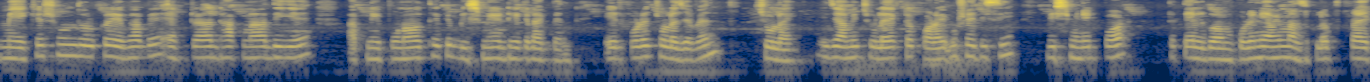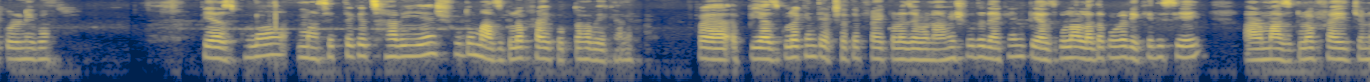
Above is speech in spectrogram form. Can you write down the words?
মেখে সুন্দর করে এভাবে একটা ঢাকনা দিয়ে আপনি পনেরো থেকে বিশ মিনিট ঢেকে রাখবেন। এরপরে চলে যাবেন চুলায়। এই যে আমি চুলায় একটা কড়াই বসাই দিছি বিশ মিনিট পর। তেল গরম করে নিয়ে আমি মাছগুলো ফ্রাই করে নেব। পেঁয়াজগুলো মাছের থেকে ছাড়িয়ে শুধু মাছগুলো ফ্রাই করতে হবে এখানে। পেঁয়াজগুলো কিন্তু একসাথে ফ্রাই করা যাবে না। আমি শুধু দেখেন পেঁয়াজগুলো আলাদা করে রেখে দিছি এই, আর মাছগুলো ফ্রাইয়ের জন্য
